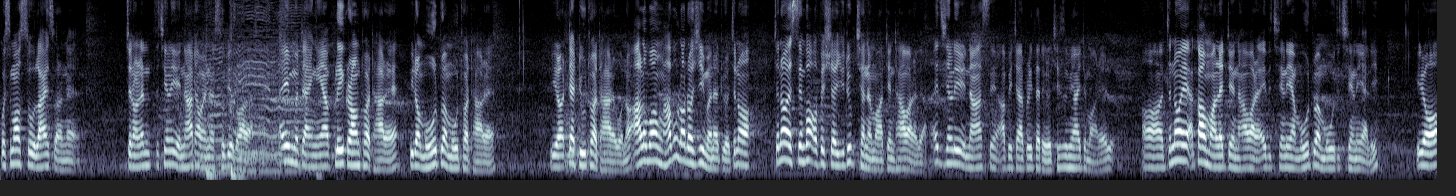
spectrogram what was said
ကိုစမောက်ဆိုလိုက်ဆိုတာနဲ့ကျွန်တော်လည်းသချင်းလေးကိုနားထောင်ရင်းနဲ့ဆိုးပြစ်သွားတာအဲ့ဒီမတိုင်ခင်က playground ထွက်ထားတယ်ပြီးတော့မိုးအတွက်မိုးထွက်ထားတယ်ပြီးတော့ tattoo ထွက်ထားတယ်ပေါ့နော်အားလုံးပေါင်း9ပုတ်လောက်တော့ရှိမှန်းနဲ့တူတယ်ကျွန်တော်ကျွန်တော်ရဲ့ Simple Official YouTube Channel မှာတင်ထားပါတယ်ဗျအဲ့ဒီသချင်းလေးတွေနားဆင်အားပေးကြတဲ့ပရိသတ်တွေကိုကျေးဇူးအများကြီးတင်ပါတယ်လို့အာကျွန်တော်ရဲ့အကောင့်မှာလည်းတင်ထားပါတယ်အဲ့ဒီချင်းလေးကမိုးအတွက်မိုးသချင်းလေးကလေပြီးတော့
